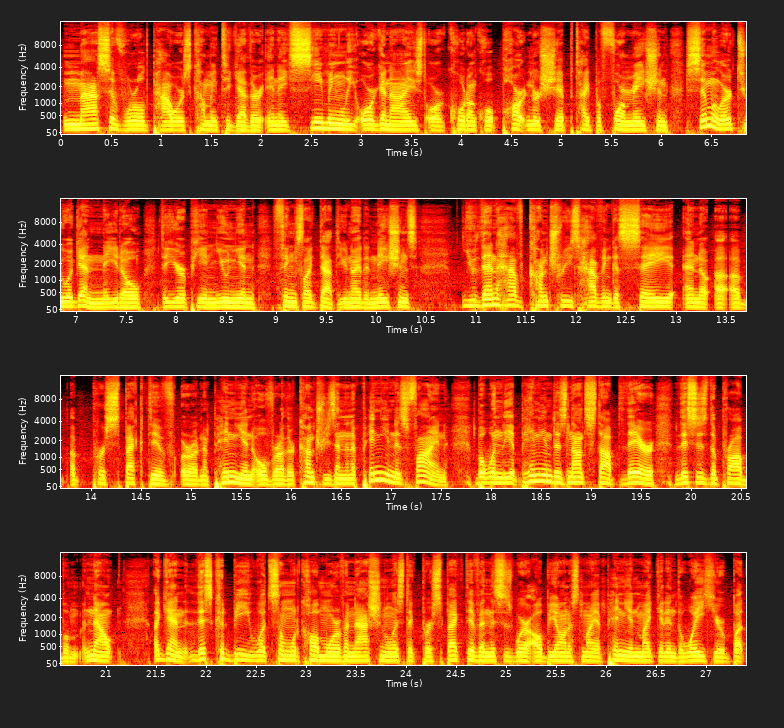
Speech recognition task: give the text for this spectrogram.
massive world powers coming together in a seemingly organized or quote unquote partnership type of formation, similar to again NATO, the European Union, things like that, the United Nations you then have countries having a say and a, a, a, perspective or an opinion over other countries, and an opinion is fine. But when the opinion does not stop there, this is the problem. Now, again, this could be what some would call more of a nationalistic perspective, and this is where I'll be honest, my opinion might get in the way here. But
